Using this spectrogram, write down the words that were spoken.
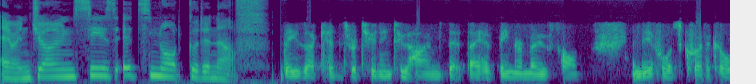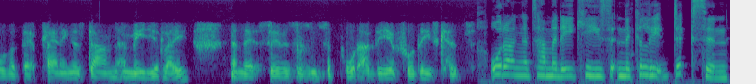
Arran Jones says it's not good enough. These are kids returning to homes that they have been removed from and therefore it's critical that that planning is done immediately and that services and support are there for these kids. Oranga Tamariki's Nicolette Dixon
